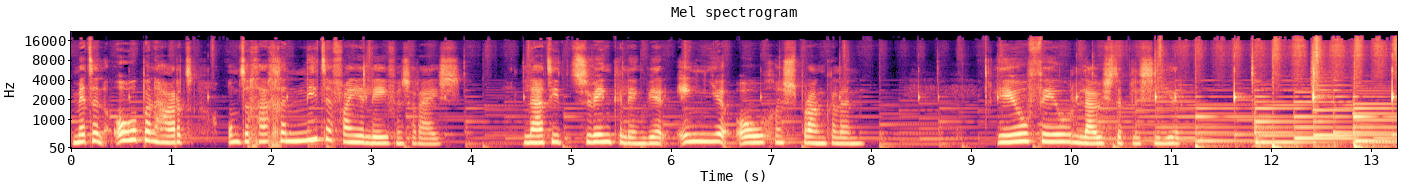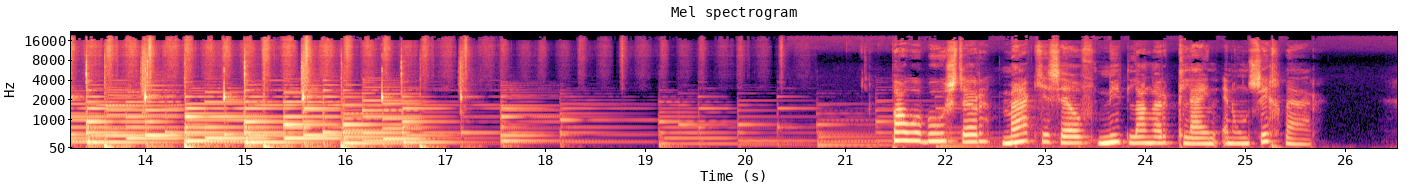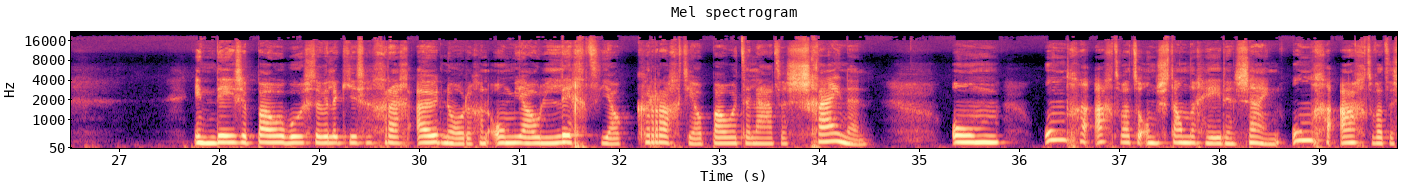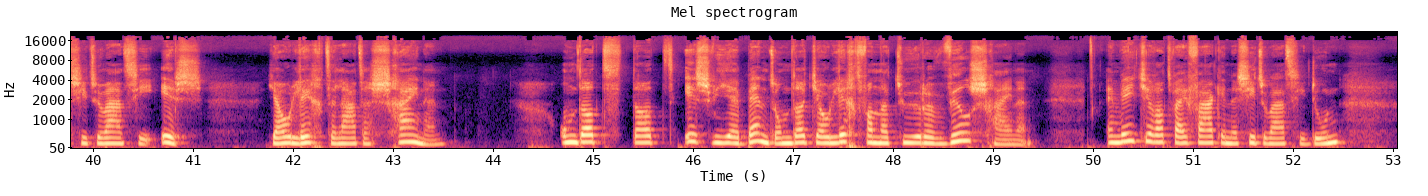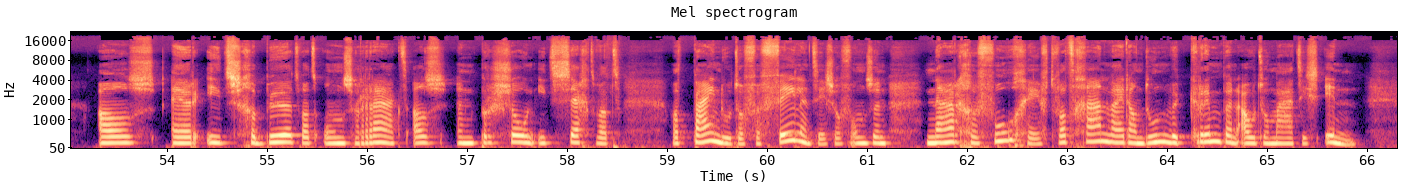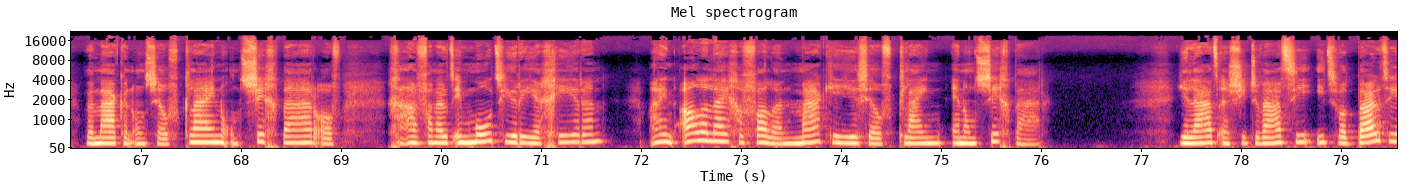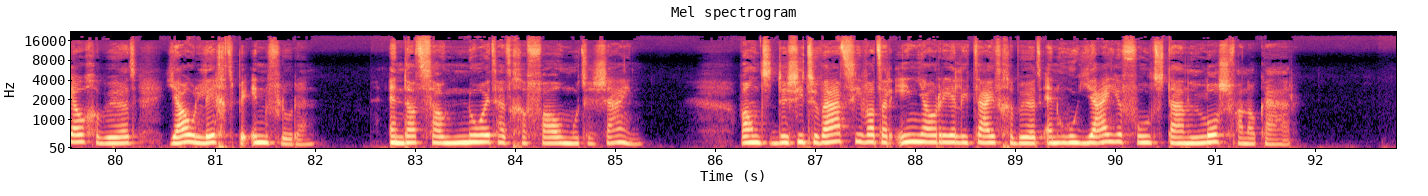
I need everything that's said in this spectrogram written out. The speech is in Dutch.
met een open hart om te gaan genieten van je levensreis. Laat die twinkeling weer in je ogen sprankelen. Heel veel luisterplezier. Powerbooster, maak jezelf niet langer klein en onzichtbaar. In deze Powerbooster wil ik je graag uitnodigen om jouw licht, jouw kracht, jouw power te laten schijnen. Om ongeacht wat de omstandigheden zijn, ongeacht wat de situatie is, jouw licht te laten schijnen. Omdat dat is wie jij bent, omdat jouw licht van nature wil schijnen. En weet je wat wij vaak in de situatie doen? Als er iets gebeurt wat ons raakt, als een persoon iets zegt wat, wat pijn doet of vervelend is of ons een naar gevoel geeft, wat gaan wij dan doen? We krimpen automatisch in. We maken onszelf klein, onzichtbaar of gaan vanuit emotie reageren. Maar in allerlei gevallen maak je jezelf klein en onzichtbaar. Je laat een situatie, iets wat buiten jou gebeurt, jouw licht beïnvloeden. En dat zou nooit het geval moeten zijn. Want de situatie wat er in jouw realiteit gebeurt en hoe jij je voelt staan los van elkaar.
